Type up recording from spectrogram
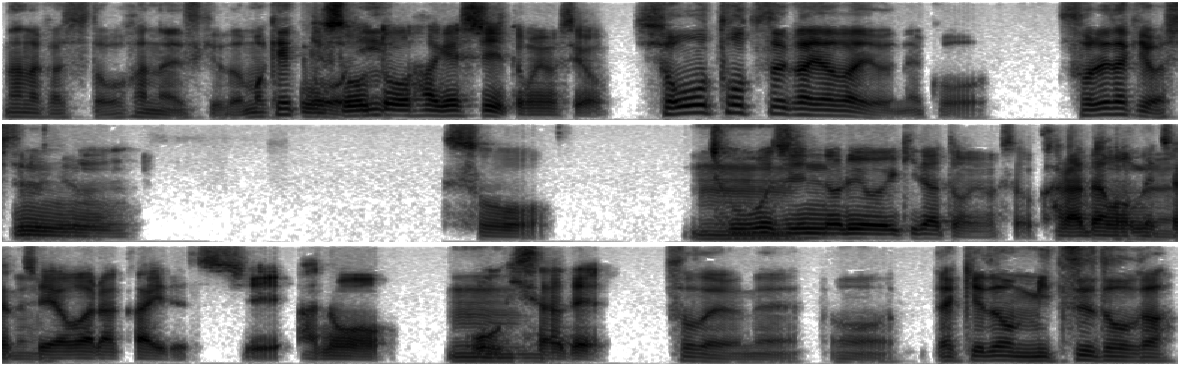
なのかちょっとわかんないですけど、まあ結構ね、相当激しいと思いますよ。衝突がやばいよね、こう。それだけはしてうるけど。ん。そうう。ん超人の領域だと思いますよ。体もめちゃくちゃ柔らかいですし、あのうん大きさで。そうだよね。うんだけど、密度が、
